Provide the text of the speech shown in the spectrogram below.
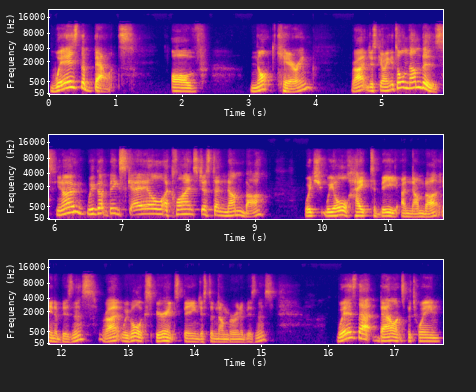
Where's the balance of not caring, right? Just going, it's all numbers, you know, we've got big scale, a client's just a number, which we all hate to be a number in a business, right? We've all experienced being just a number in a business. Where's that balance between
